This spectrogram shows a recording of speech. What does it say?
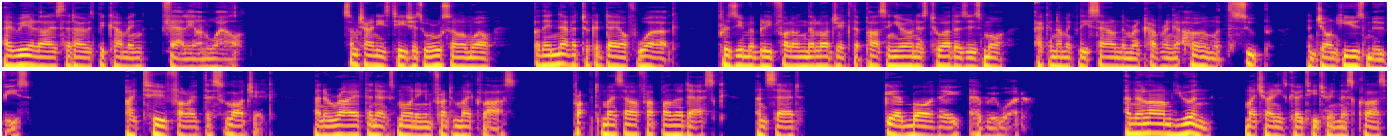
I realized that I was becoming fairly unwell. Some Chinese teachers were also unwell, but they never took a day off work, presumably following the logic that passing your illness to others is more economically sound than recovering at home with soup and John Hughes movies. I too followed this logic and arrived the next morning in front of my class, propped myself up on a desk, and said, Good morning, everyone. An alarmed Yun, my Chinese co teacher in this class,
